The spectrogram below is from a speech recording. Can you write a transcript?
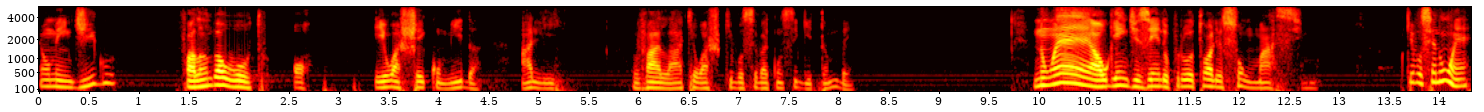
É um mendigo falando ao outro: Ó, oh, eu achei comida ali. Vai lá que eu acho que você vai conseguir também. Não é alguém dizendo para o outro: Olha, eu sou o máximo. Porque você não é.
